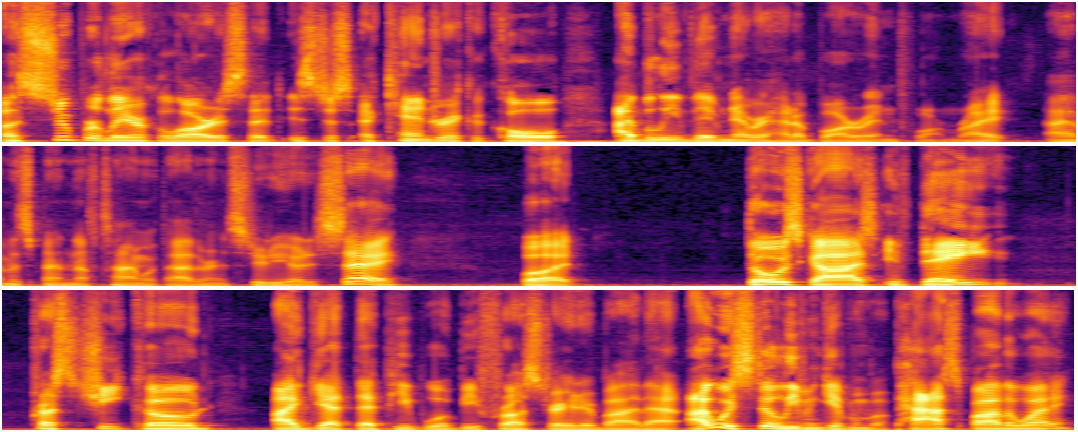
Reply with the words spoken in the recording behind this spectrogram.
a super lyrical artist that is just a Kendrick, a Cole. I believe they've never had a bar written for them, right? I haven't spent enough time with either in the studio to say, but those guys, if they press cheat code, I get that people would be frustrated by that. I would still even give them a pass, by the way,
